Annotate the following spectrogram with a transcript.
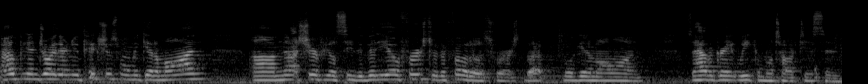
I hope you enjoy their new pictures when we get them on. I'm not sure if you'll see the video first or the photos first, but we'll get them all on. So have a great week and we'll talk to you soon.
